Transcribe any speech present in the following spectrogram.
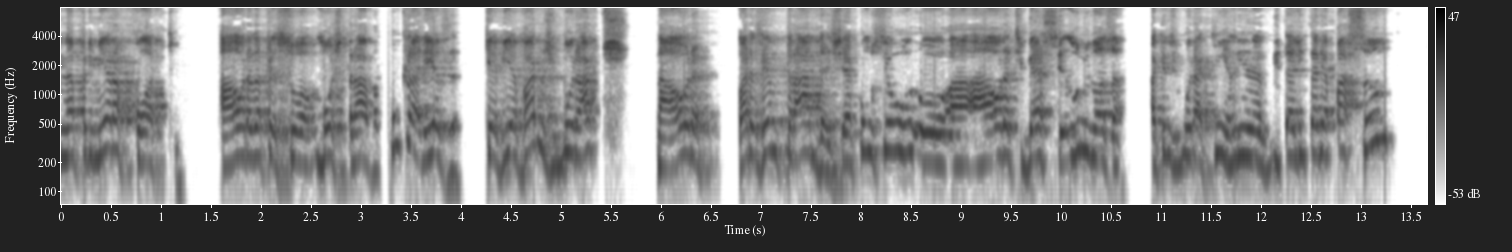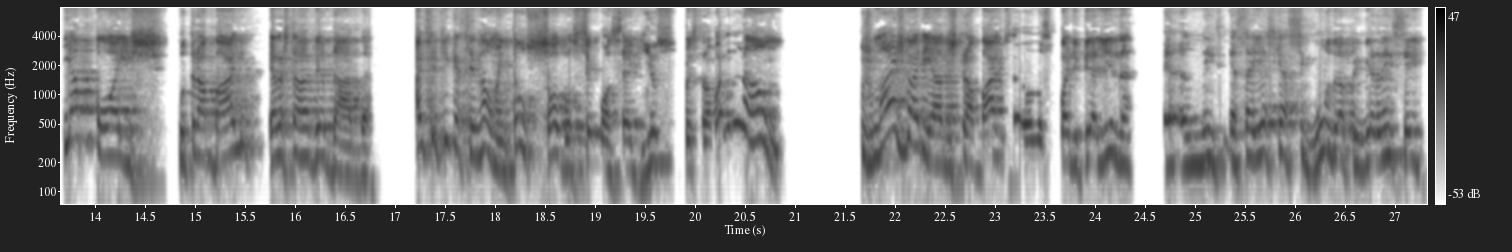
na primeira foto, a aura da pessoa mostrava com clareza que havia vários buracos na aura, várias entradas. É como se o, o, a, a aura tivesse luminosa, aqueles buraquinhos ali, ali estaria passando e após o trabalho, ela estava vedada. Aí você fica assim, não, mas então só você consegue isso com esse trabalho? Não. Os mais variados trabalhos, você pode ver ali, né? É, essa aí acho que é a segunda a primeira, nem sei.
